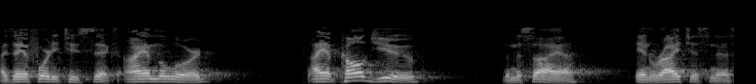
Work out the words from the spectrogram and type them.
Isaiah 42, 6. I am the Lord. I have called you, the Messiah, in righteousness.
